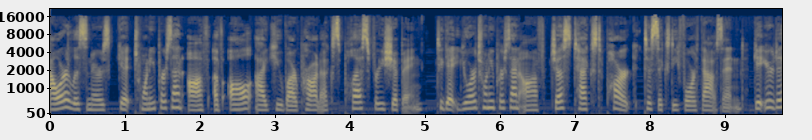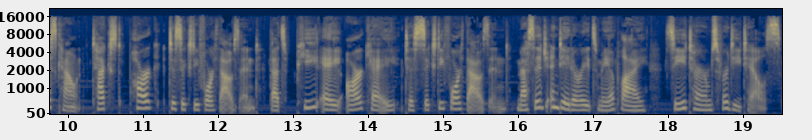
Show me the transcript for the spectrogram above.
our listeners get 20% off of all IQ Bar products plus free shipping. To get your 20% off, just text PARK to 64000. Get your discount. Text PARK to 64000. That's P A R K to 64000. Message and data rates may apply. See terms for details.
